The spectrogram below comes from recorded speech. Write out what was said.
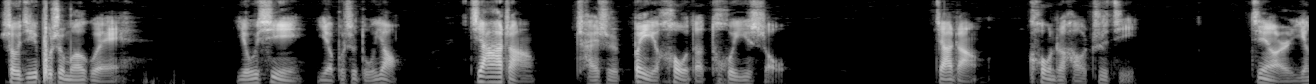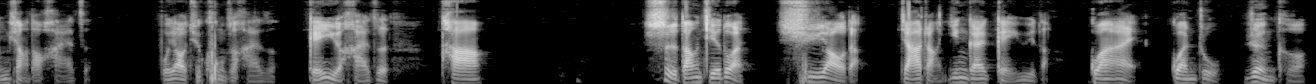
手机不是魔鬼，游戏也不是毒药，家长。才是背后的推手。家长控制好自己，进而影响到孩子。不要去控制孩子，给予孩子他适当阶段需要的家长应该给予的关爱、关注、认可、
